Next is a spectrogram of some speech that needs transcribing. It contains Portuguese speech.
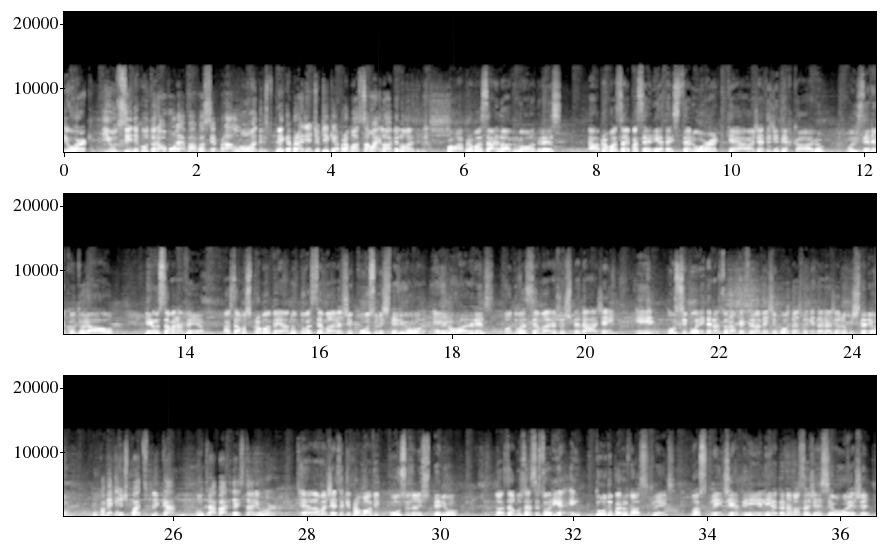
Study Work e o Zine Cultural vão levar você para Londres. Explica pra gente o que é a promoção I Love Londres. Bom, a promoção I Love Londres é uma promoção em parceria da Study Work, que é a agência de intercâmbio, o Zine Cultural e o Samba na Veia. Nós estamos promovendo duas semanas de curso no exterior em Londres, com duas semanas de hospedagem e o seguro internacional, que é extremamente importante para quem está viajando para o exterior. Como é que a gente pode explicar o trabalho da Study Work? Ela é uma agência que promove cursos no exterior. Nós damos assessoria em tudo para os nossos clientes. Nosso cliente entra, ele entra na nossa agência hoje,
